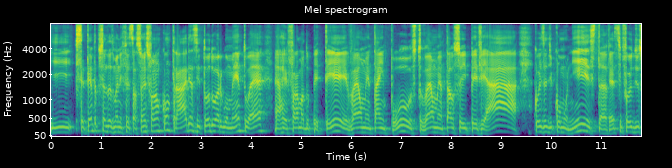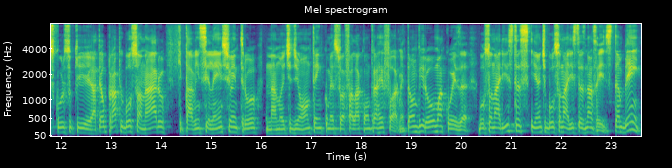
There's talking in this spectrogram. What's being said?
e 70% das manifestações foram contrárias e todo o argumento é, é a reforma do PT, vai aumentar imposto, vai aumentar o seu IPVA, coisa de comunista. Esse foi o discurso que até o próprio Bolsonaro, que estava em silêncio, entrou na noite de ontem, começou a falar contra a reforma. Então virou uma coisa bolsonaristas e antibolsonaristas nas redes. Também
